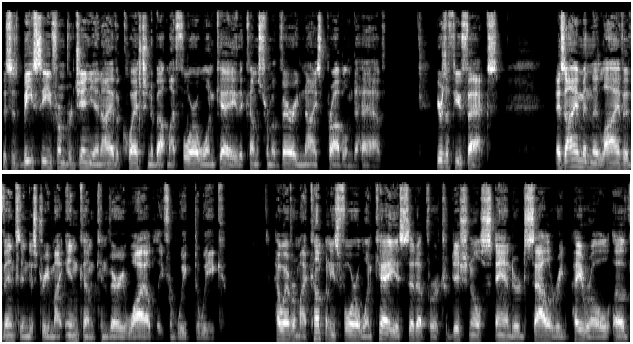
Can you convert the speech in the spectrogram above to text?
This is BC from Virginia, and I have a question about my 401k that comes from a very nice problem to have. Here's a few facts. As I am in the live events industry, my income can vary wildly from week to week. However, my company's 401k is set up for a traditional standard salaried payroll of,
